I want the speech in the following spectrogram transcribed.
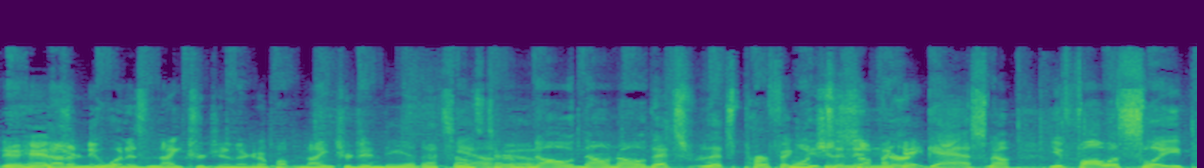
New Now the new one is nitrogen. They're going to pump nitrogen to you. That sounds yeah. terrible. No, no, no. That's that's perfect. Won't it's you an inert gas. No, you fall asleep.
